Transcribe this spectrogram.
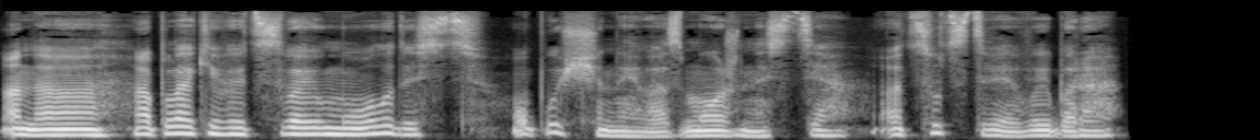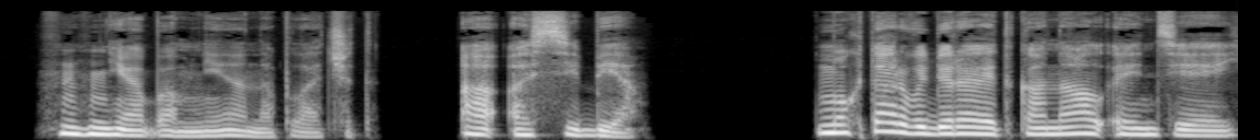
Она оплакивает свою молодость, упущенные возможности, отсутствие выбора. Не обо мне она плачет, а о себе. Мухтар выбирает канал NTA.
